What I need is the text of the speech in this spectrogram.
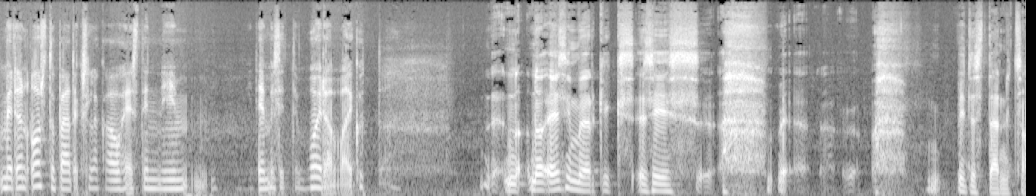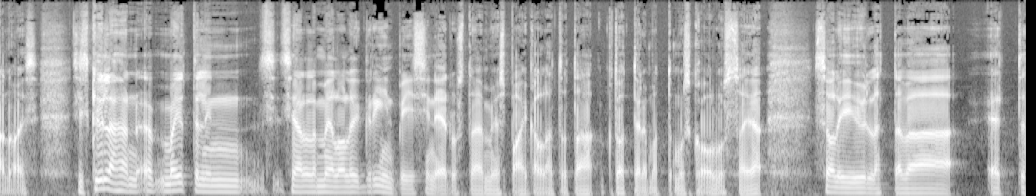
meidän ostopäätöksellä kauheasti, niin miten me sitten voidaan vaikuttaa? No, no esimerkiksi siis, miten sitä nyt sanoisi? Siis kyllähän, mä juttelin, siellä meillä oli Greenpeacein edustaja myös paikalla tota, tottelemattomuuskoulussa ja se oli yllättävää, että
